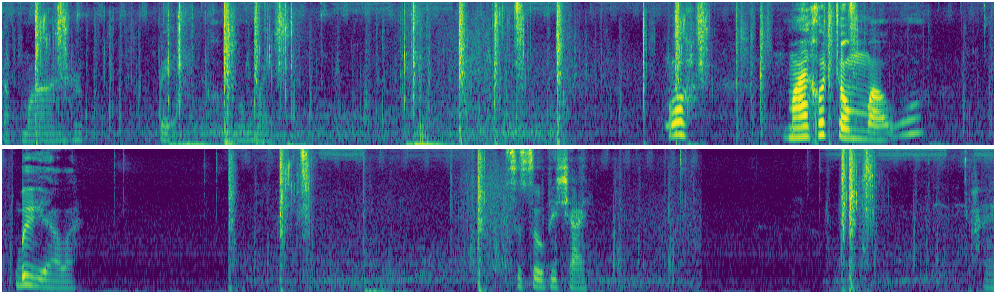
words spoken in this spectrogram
กลับมานะครับเปะเข้ามาใหม่ โอ้ ไม้เขาจมอะโอ้เบื่อว่ะ สู้ๆพี่ชายแพ้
